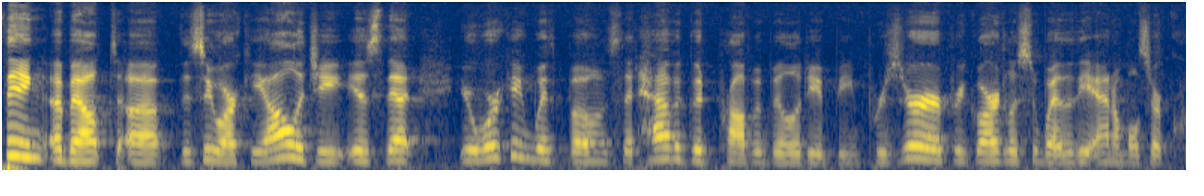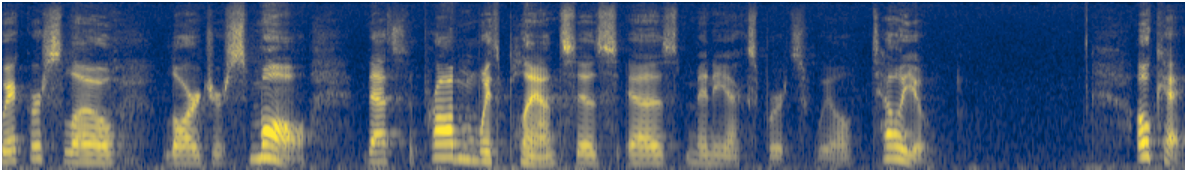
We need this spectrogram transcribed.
thing about uh, the zooarchaeology is that you're working with bones that have a good probability of being preserved, regardless of whether the animals are quick or slow, large or small. That's the problem with plants, as, as many experts will tell you. Okay,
